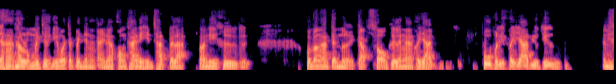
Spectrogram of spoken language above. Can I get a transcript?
ยังหาทางลงไม่เจอจริงๆว่าจะเป็นยังไงนะของไทยเนี่ยเห็นชัดไปละตอนนี้คือ คนว่างงานเต็มเลยกับสองคือแรงงานเขาย้ายผู้ผลิตเขาย้ายไปอยู่ที่อื่น อันนี้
